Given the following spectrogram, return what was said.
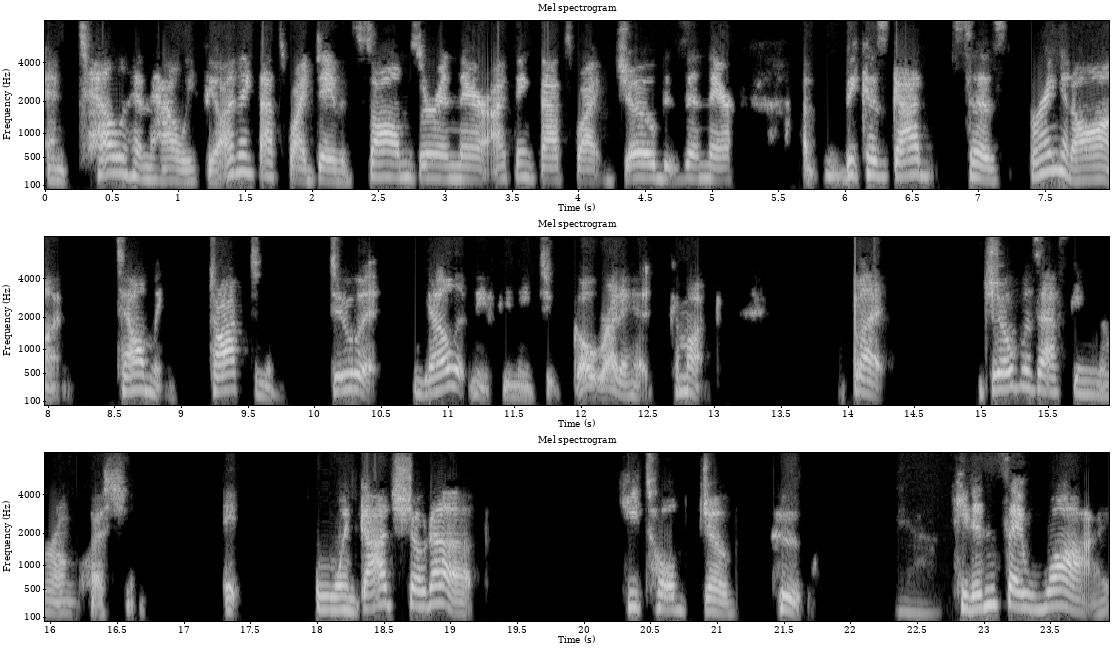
and tell him how we feel. I think that's why David's Psalms are in there. I think that's why Job is in there uh, because God says, "Bring it on. Tell me. Talk to me. Do it. Yell at me if you need to. Go right ahead. Come on." But Job was asking the wrong question. It, when God showed up, he told Job who. Yeah. He didn't say why.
